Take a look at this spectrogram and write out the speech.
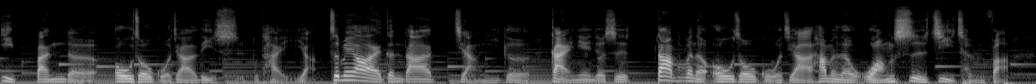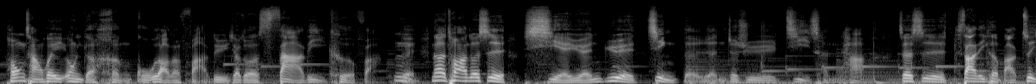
一般的欧洲国家的历史不太一样。这边要来跟大家讲一个概念，就是大部分的欧洲国家他们的王室继承法。通常会用一个很古老的法律，叫做萨利克法。对，嗯、那通常都是血缘越近的人就去继承它，这是萨利克法最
